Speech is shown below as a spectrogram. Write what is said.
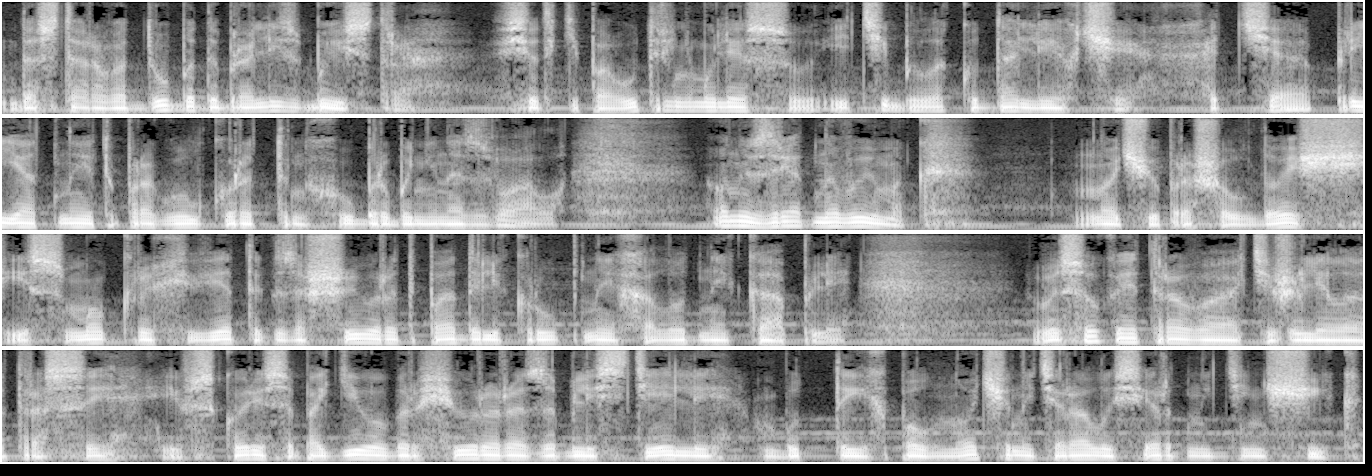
До старого дуба добрались быстро. Все-таки по утреннему лесу идти было куда легче, хотя приятно эту прогулку Роттенхубер бы не назвал. Он изрядно вымок. Ночью прошел дождь, и с мокрых веток за шиворот падали крупные холодные капли. Высокая трава тяжелела от росы, и вскоре сапоги оберфюрера заблестели, будто их полночи натирал усердный денщик.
